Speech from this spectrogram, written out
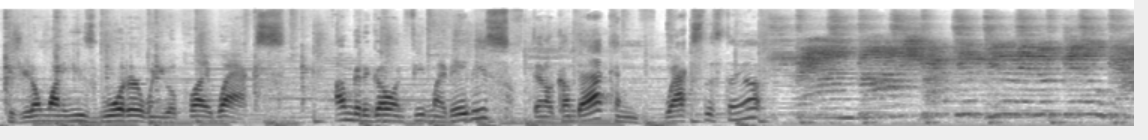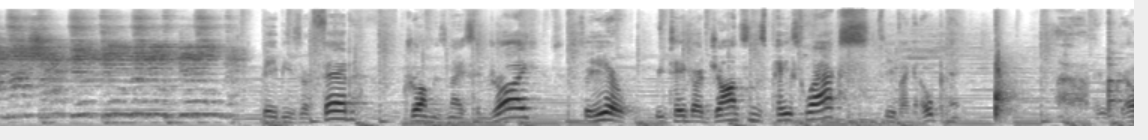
because you don't want to use water when you apply wax. I'm to go and feed my babies, then I'll come back and wax this thing up. Babies are fed, drum is nice and dry. So here, we take our Johnson's paste wax. See if I can open it. Ah, there we go.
